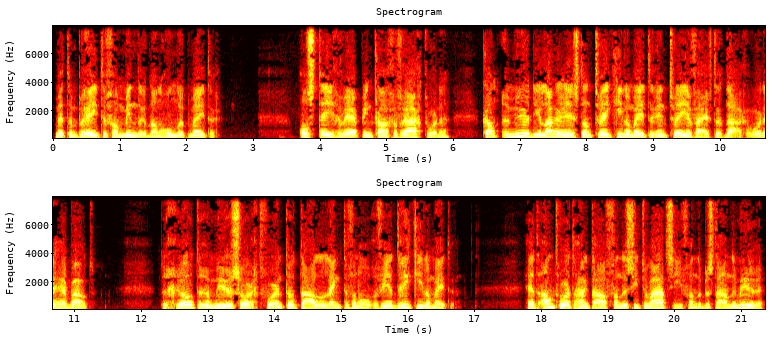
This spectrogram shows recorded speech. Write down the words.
met een breedte van minder dan 100 meter. Als tegenwerping kan gevraagd worden, kan een muur die langer is dan 2 kilometer in 52 dagen worden herbouwd. De grotere muur zorgt voor een totale lengte van ongeveer 3 kilometer. Het antwoord hangt af van de situatie van de bestaande muren.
